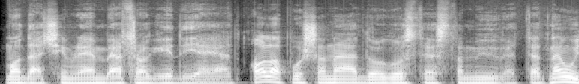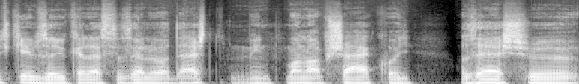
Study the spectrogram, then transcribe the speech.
Madács Imre ember tragédiáját. Alaposan átdolgozta ezt a művet. Tehát ne úgy képzeljük el ezt az előadást, mint manapság, hogy az első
